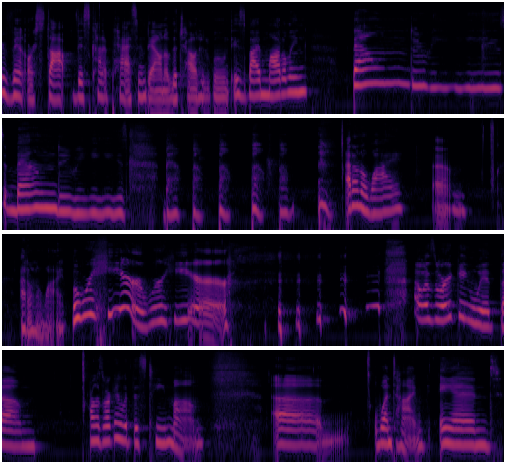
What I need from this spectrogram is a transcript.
prevent or stop this kind of passing down of the childhood wound is by modeling boundaries, boundaries. Bum, bum, bum, bum, bum. I don't know why. Um, I don't know why, but we're here. We're here. I was working with um I was working with this teen mom um one time and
